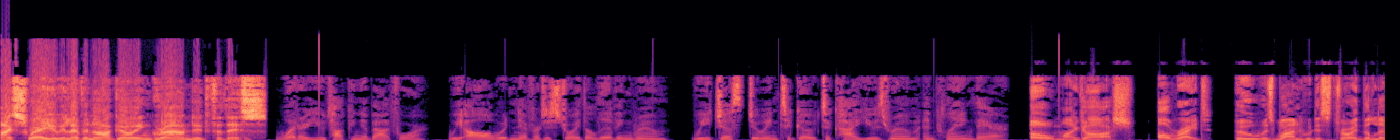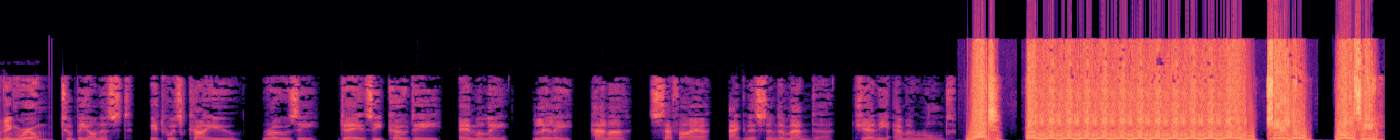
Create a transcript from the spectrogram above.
I swear you 11 are going grounded for this. What are you talking about for? We all would never destroy the living room, we just doing to go to Caillou's room and playing there. Oh my gosh. Alright, who was one who destroyed the living room? To be honest, it was Caillou, Rosie, Daisy Cody, Emily, Lily, Hannah, Sapphire, Agnes and Amanda, Jenny Emerald. What? Caillou, Rosie,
